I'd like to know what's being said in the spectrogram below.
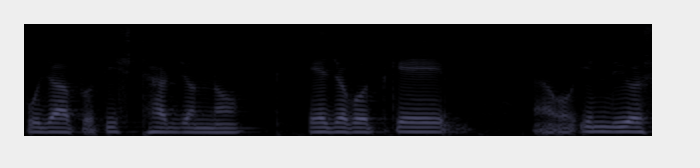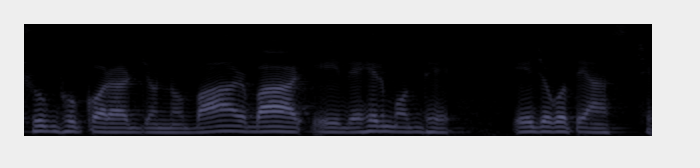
পূজা প্রতিষ্ঠার জন্য, এ জগৎকে ইন্দ্রিয় সুখ ভোগ করার জন্য বারবার এই দেহের মধ্যে এই জগতে আসছে।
